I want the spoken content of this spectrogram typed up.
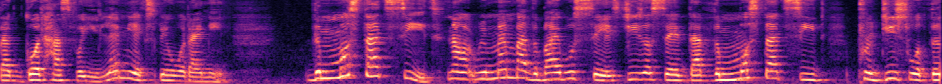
that God has for you. Let me explain what I mean. The mustard seed. Now, remember, the Bible says, Jesus said that the mustard seed produced what? The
